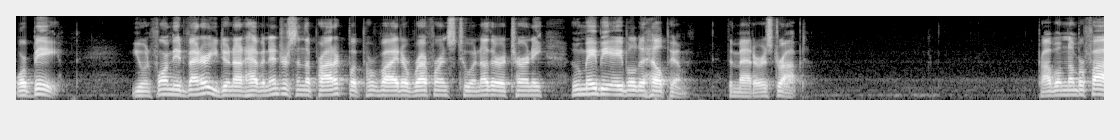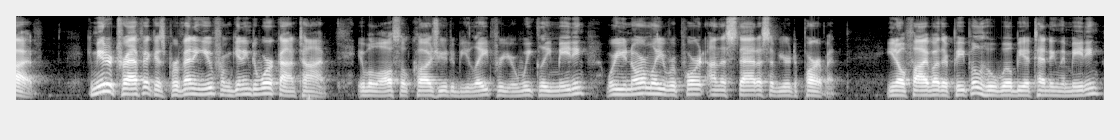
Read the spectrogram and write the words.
Or B. You inform the inventor you do not have an interest in the product, but provide a reference to another attorney who may be able to help him. The matter is dropped. Problem number five. Commuter traffic is preventing you from getting to work on time. It will also cause you to be late for your weekly meeting where you normally report on the status of your department. You know five other people who will be attending the meeting,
